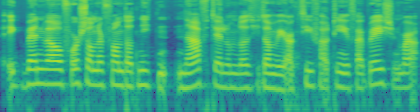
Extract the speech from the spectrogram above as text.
ik ben wel voorstander van dat niet navertellen, omdat je dan weer actief houdt in je vibration. Maar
